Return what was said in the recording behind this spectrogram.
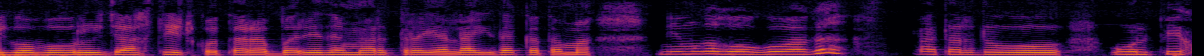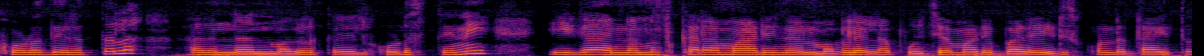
ಈಗ ಒಬ್ಬೊಬ್ರು ಜಾಸ್ತಿ ಇಟ್ಕೋತಾರೆ ಬರೀದೇ ಮರತ್ರ ಎಲ್ಲ ಇದಕ್ಕತ್ತಮ್ಮ. ನಿಮ್ಗೆ ಹೋಗುವಾಗ ಆ ಥರದ್ದು ಉಲ್ಪಿ ಕೊಡೋದಿರುತ್ತಲ್ಲ, ಅದನ್ನು ನನ್ನ ಮಗಳ ಕೈಯಲ್ಲಿ ಕೊಡಿಸ್ತೀನಿ. ಈಗ ನಮಸ್ಕಾರ ಮಾಡಿ ನನ್ನ ಮಗಳೆಲ್ಲ ಪೂಜೆ ಮಾಡಿ ಬಳೆ ಇಡಿಸ್ಕೊಂಡದ್ದಾಯಿತು.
